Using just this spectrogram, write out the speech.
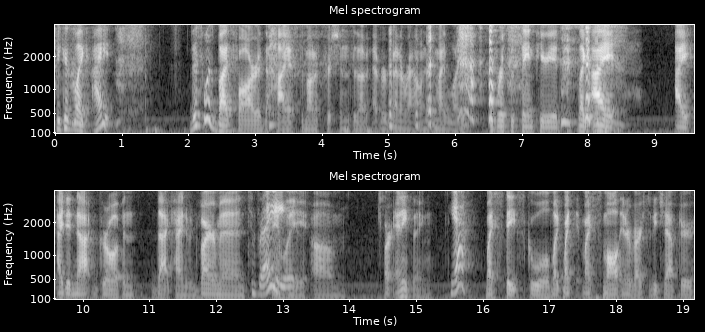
because like I this was by far the highest amount of Christians that I've ever been around in my life over a sustained period. Like I I I did not grow up in that kind of environment, Right. family, um or anything. Yeah. My state school, like my my small intervarsity chapter.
